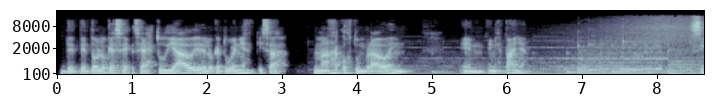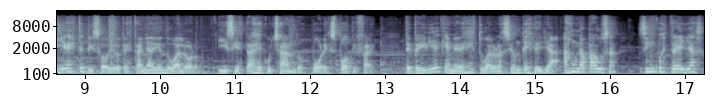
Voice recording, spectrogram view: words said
de, todo lo que se, se, ha estudiado y de lo que tú venías quizás más acostumbrado en, en, en España. Si este episodio te está añadiendo valor y si estás escuchando por Spotify, te pediría que me dejes tu valoración desde ya. Haz una pausa 5 estrellas,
